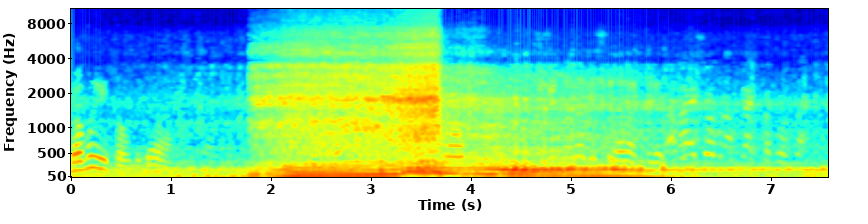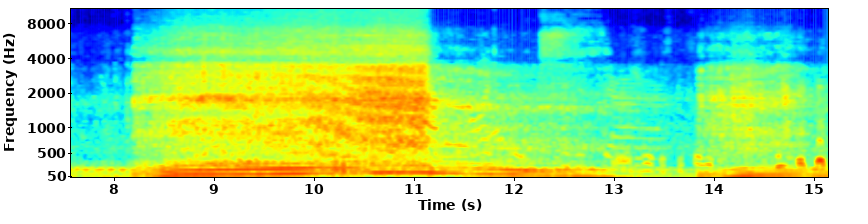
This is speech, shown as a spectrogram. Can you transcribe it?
Да выехал бы, да. Чуть-чуть не надо еще давай вперед. Давай еще проскать попросай. Жека специалист.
